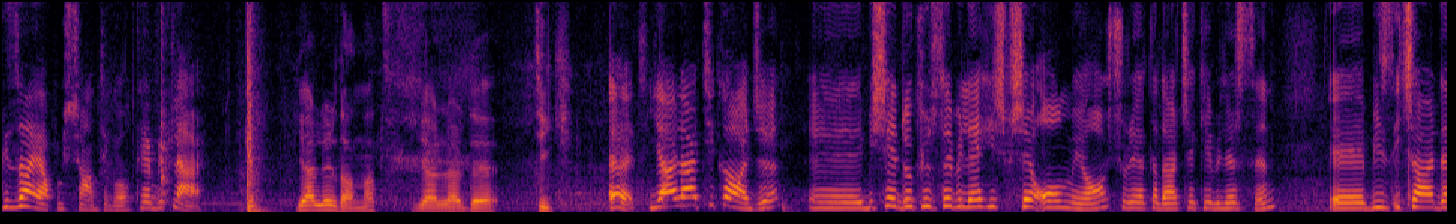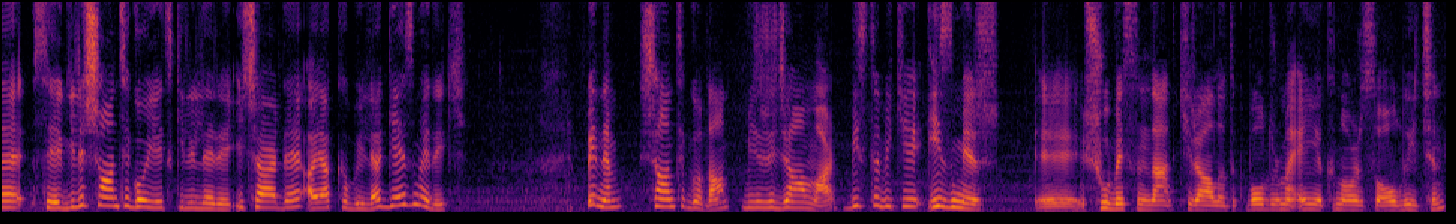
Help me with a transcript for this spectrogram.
Güzel yapmış Şantigo. Tebrikler. Yerleri de anlat. Yerlerde tik. Evet, yerler tik ağacı. Ee, bir şey dökülse bile hiçbir şey olmuyor. Şuraya kadar çekebilirsin. Ee, biz içeride sevgili Şantigo yetkilileri içeride ayakkabıyla gezmedik. Benim Şantigo'dan bir ricam var. Biz tabii ki İzmir e, şubesinden kiraladık. Bodrum'a en yakın orası olduğu için.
